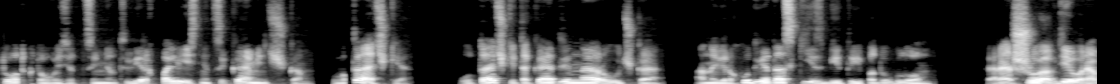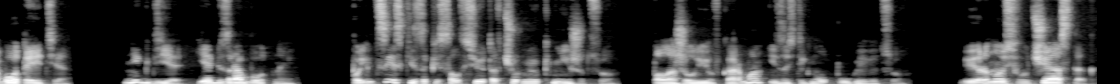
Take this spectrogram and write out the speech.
тот, кто возит цемент вверх по лестнице каменщикам. В тачке. У тачки такая длинная ручка, а наверху две доски, сбитые под углом. Хорошо, а где вы работаете? Нигде, я безработный. Полицейский записал все это в черную книжицу, положил ее в карман и застегнул пуговицу. Вернусь в участок,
